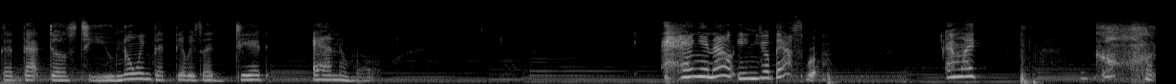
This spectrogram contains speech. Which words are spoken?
that that does to you, knowing that there is a dead animal hanging out in your bathroom. I'm like, God,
